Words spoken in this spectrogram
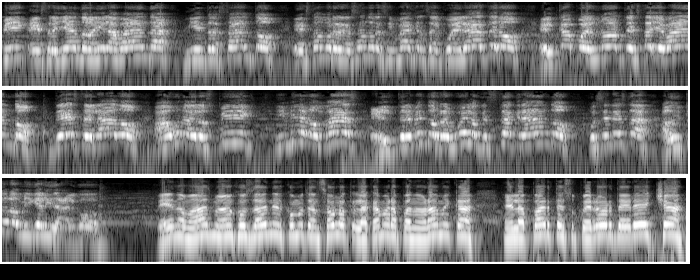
Pick estrellándolo ahí en la banda. Mientras tanto, estamos regresando las imágenes al cuadrilátero. El capo del norte está llevando de este lado a uno de los Pick. Y mira nomás el tremendo revuelo que se está creando. Pues en esta auditorio Miguel Hidalgo. Ve nomás, me José Daniel, como tan solo la cámara panorámica en la parte superior derecha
